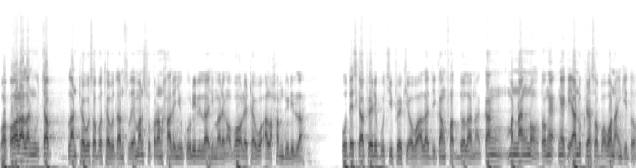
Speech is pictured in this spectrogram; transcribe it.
Wa qala lan ngucap lan dawuh sapa Dawud lan Sulaiman syukron hale nyukuri lillahi maring Allah oleh dawuh alhamdulillah. Utis kabeh puji bagi Allah Allah kang fadlana kang menangno to ngeki anugerah sapa Allah nak kita.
